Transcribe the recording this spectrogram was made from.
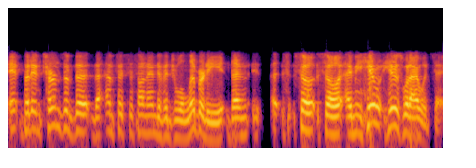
it, but in terms of the, the emphasis on individual liberty, then so so I mean here here's what I would say.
